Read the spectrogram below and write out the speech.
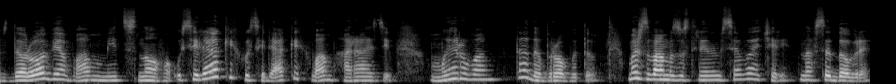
здоров'я вам міцного, усіляких, усіляких вам гараздів, миру вам та добробуту. Ми ж з вами зустрінемося ввечері. На все добре.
